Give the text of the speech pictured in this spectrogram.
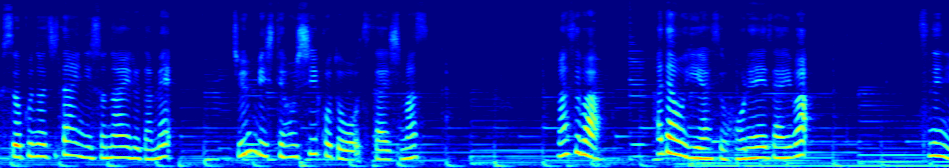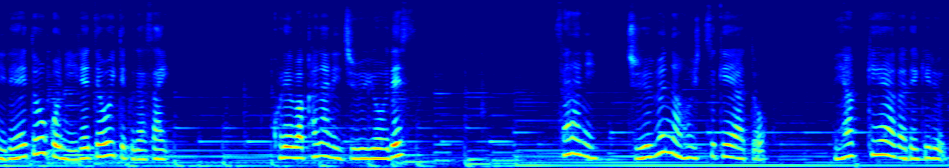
不測の事態に備えるため準備してほしいことをお伝えします。まずは肌を冷やす保冷剤は常に冷凍庫に入れておいてください。これはかなり重要です。さらに十分な保湿ケアと美白ケアができる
